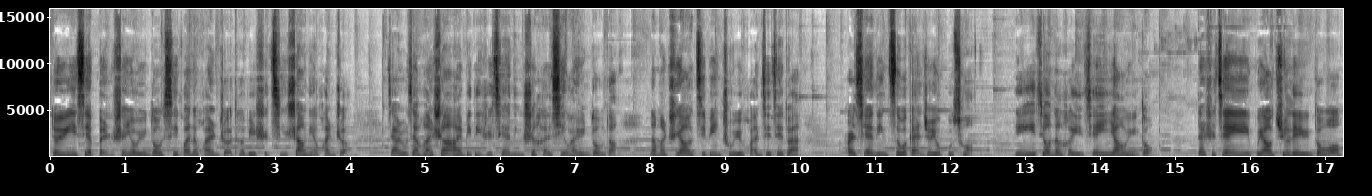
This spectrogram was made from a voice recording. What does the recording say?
对于一些本身有运动习惯的患者，特别是青少年患者，假如在患上 IBD 之前您是很喜欢运动的，那么只要疾病处于缓解阶段，而且您自我感觉又不错，您依旧能和以前一样运动。但是建议不要剧烈运动哦，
